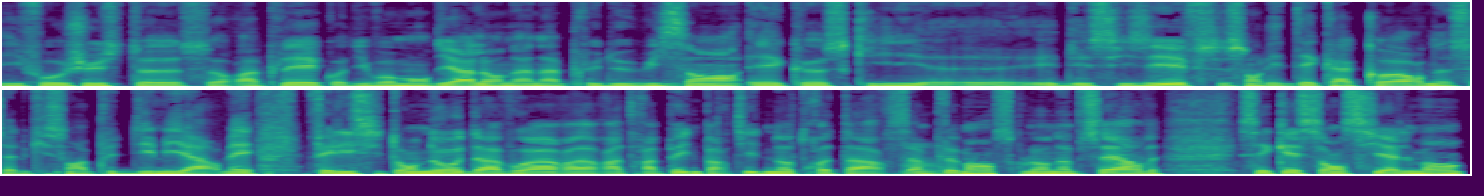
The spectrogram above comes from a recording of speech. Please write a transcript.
il faut juste se rappeler qu'au niveau mondial, on en a plus de 800 et que ce qui est décisif, ce sont les décacornes, celles qui sont à plus de 10 milliards. Mais félicitons-nous d'avoir rattrapé une partie de notre retard. Simplement, ce que l'on observe, c'est qu'essentiellement,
